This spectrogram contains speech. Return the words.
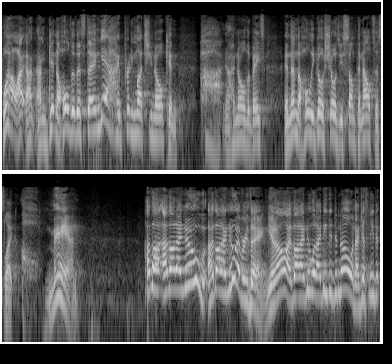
wow, I, am getting a hold of this thing. Yeah, I pretty much, you know, can, ah, I know the base. And then the Holy Ghost shows you something else. It's like, oh, man. I thought, I thought I knew. I thought I knew everything, you know? I thought I knew what I needed to know, and I just needed.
